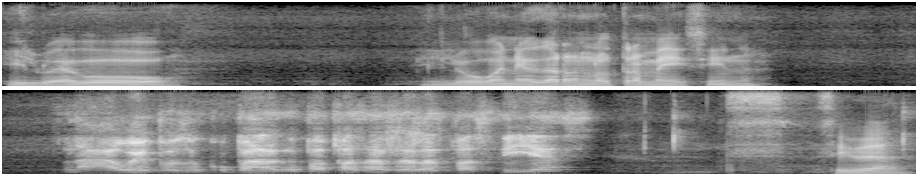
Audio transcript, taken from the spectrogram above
Y luego. Y luego van y agarran la otra medicina. Nah, güey, pues ocupan algo para pasarse las pastillas. ¿Sí, verdad?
